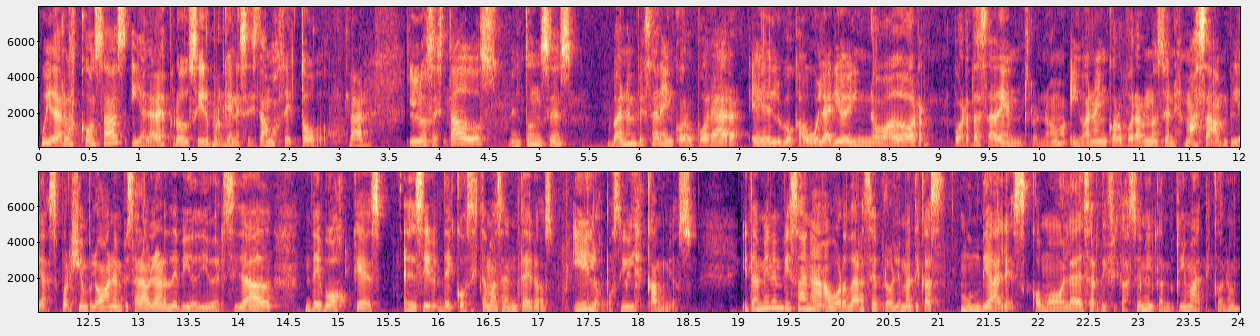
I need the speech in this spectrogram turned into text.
cuidar las cosas y a la vez producir porque necesitamos de todo. Claro. Los estados, entonces, van a empezar a incorporar el vocabulario innovador puertas adentro, ¿no? Y van a incorporar nociones más amplias. Por ejemplo, van a empezar a hablar de biodiversidad, de bosques, es decir, de ecosistemas enteros y los posibles cambios. Y también empiezan a abordarse problemáticas mundiales, como la desertificación y el cambio climático, ¿no?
